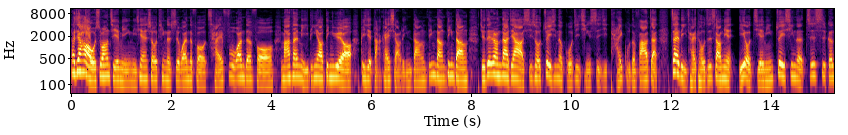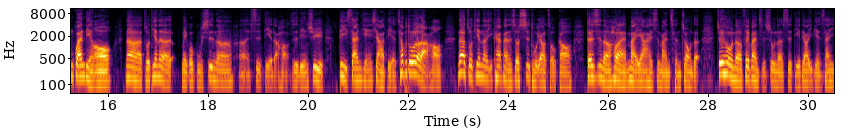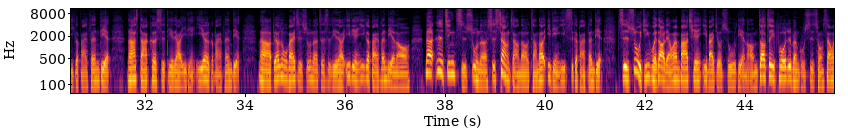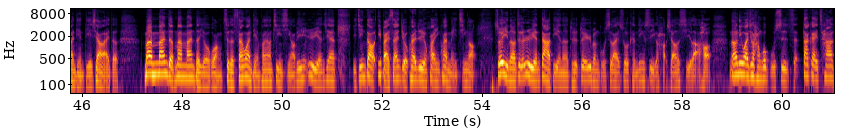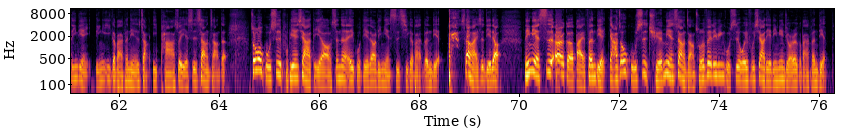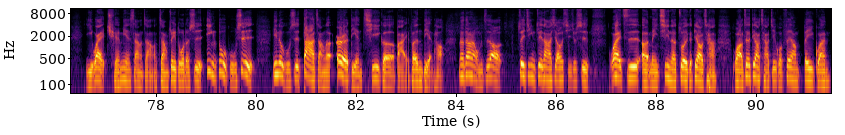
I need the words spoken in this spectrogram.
大家好，我是汪杰明。你现在收听的是 Wonderful 财富 Wonderful，麻烦你一定要订阅哦，并且打开小铃铛，叮当叮当，绝对让大家啊吸收最新的国际情势以及台股的发展，在理财投资上面也有杰明最新的知识跟观点哦。那昨天的美国股市呢，呃，是跌的哈，是连续。第三天下跌，差不多了啦，哈。那昨天呢，一开盘的时候试图要走高，但是呢，后来卖压还是蛮沉重的。最后呢，费半指数呢是跌掉一点三一个百分点，纳斯达克是跌掉一点一二个百分点，那标准五百指数呢则是跌掉一点一个百分点哦。那日经指数呢是上涨的哦，涨到一点一四个百分点，指数已经回到两万八千一百九十五点了。我们知道这一波日本股市从三万点跌下来的。慢慢的、慢慢的有往这个三万点方向进行啊，毕竟日元现在已经到一百三十九块日元换一块美金哦，所以呢，这个日元大跌呢，就是对日本股市来说肯定是一个好消息了哈。那另外就韩国股市大概差零点零一个百分点就涨一趴，所以也是上涨的。中国股市普遍下跌哦，深圳 A 股跌掉零点四七个百分点，上海是跌掉。零点四二个百分点，亚洲股市全面上涨，除了菲律宾股市微幅下跌零点九二个百分点以外，全面上涨。涨最多的是印度股市，印度股市大涨了二点七个百分点。哈，那当然我们知道，最近最大的消息就是外资呃美企呢做一个调查，哇，这个调查结果非常悲观。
